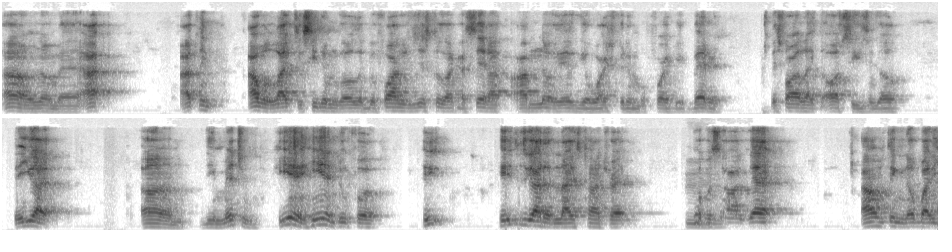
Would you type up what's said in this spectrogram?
I don't know, man. I I think I would like to see them go a little bit farther, just because, like I said, I, I know it'll get worse for them before it get better. As far as like the off season go, then you got um D Mitchell. He ain't he ain't do for he he just got a nice contract. But Mhm. besides that, I don't think nobody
